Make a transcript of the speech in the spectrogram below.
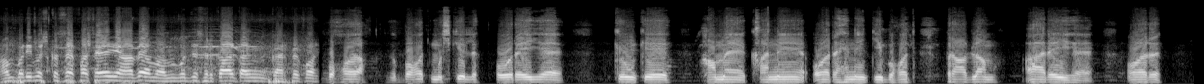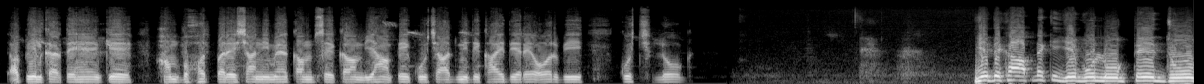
हम बड़ी मुश्किल से फंसे हैं। यहाँ पे हम हमें मोदी सरकार तक घर पे पहुँच बहुत बहुत मुश्किल हो रही है क्योंकि हमें खाने और रहने की बहुत प्रॉब्लम आ रही है और अपील करते हैं कि हम बहुत परेशानी में कम से कम यहाँ पे कुछ आदमी दिखाई दे रहे और भी कुछ लोग ये देखा आपने कि ये वो लोग थे जो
